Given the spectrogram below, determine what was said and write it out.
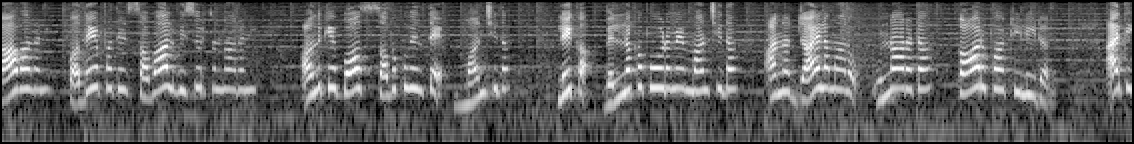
రావాలని పదే పదే సవాల్ విసురుతున్నారని అందుకే బాస్ సభకు వెళ్తే మంచిదా? లేక వెళ్ళకపోవడమే మంచిదా? అన్న డైలమాలో ఉన్నారట కారు పార్టీ లీడర్. అయితే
